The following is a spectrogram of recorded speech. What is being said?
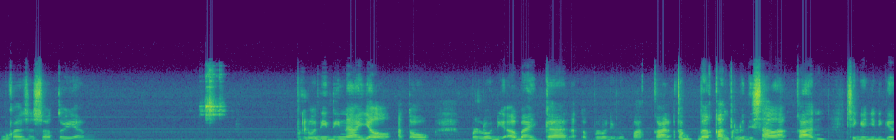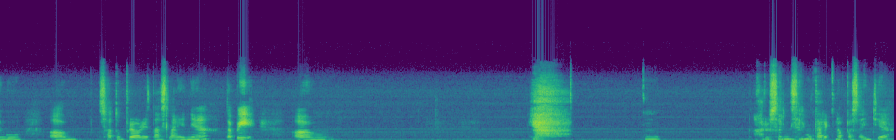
bukan sesuatu yang perlu di denial atau perlu diabaikan atau perlu dilupakan atau bahkan perlu disalahkan sehingga jadi ganggu um, satu prioritas lainnya. Tapi um, ya hmm, harus sering-sering tarik nafas aja.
